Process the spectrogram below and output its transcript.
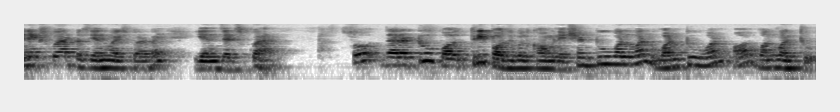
nx square plus ny square by nz square so there are two, three possible combination 211, 121 or 112.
